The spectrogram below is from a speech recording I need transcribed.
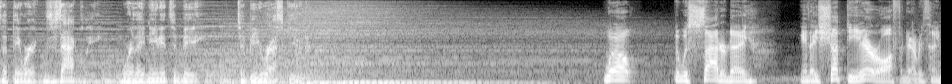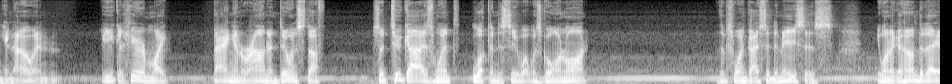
that they were exactly where they needed to be to be rescued. Well, it was Saturday, and they shut the air off and everything, you know, and you could hear them like banging around and doing stuff. So two guys went looking to see what was going on. This one guy said to me, he says, You want to go home today?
